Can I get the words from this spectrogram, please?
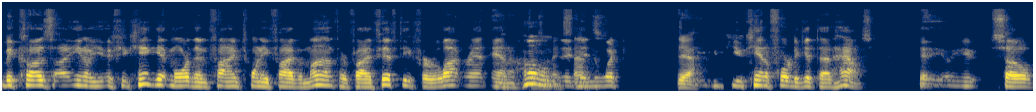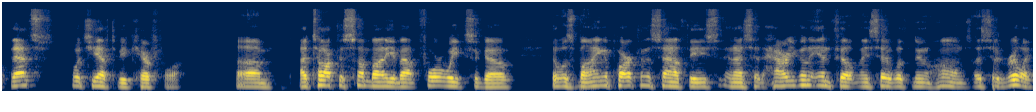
Because, uh, you know, if you can't get more than 525 a month or 550 for lot rent and a home, then- what Yeah. you, can't afford to get that house. You- so that's what you have to be careful of. Um, I talked to somebody about four weeks ago that was buying a park in the southeast, and I said, "How are you going to infill?" it?" And they said, "With new homes." I said, "Really?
